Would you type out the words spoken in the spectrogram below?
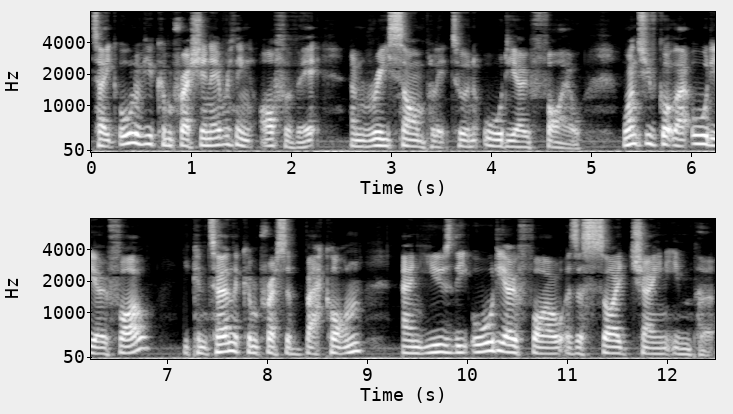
take all of your compression, everything off of it, and resample it to an audio file. Once you've got that audio file, you can turn the compressor back on and use the audio file as a sidechain input.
